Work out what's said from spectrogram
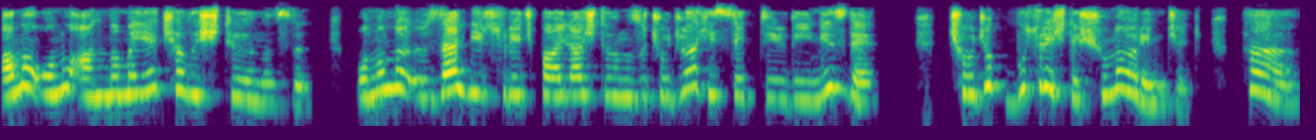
Ama onu anlamaya çalıştığınızı, onunla özel bir süreç paylaştığınızı çocuğa hissettirdiğinizde çocuk bu süreçte şunu öğrenecek. Ha,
